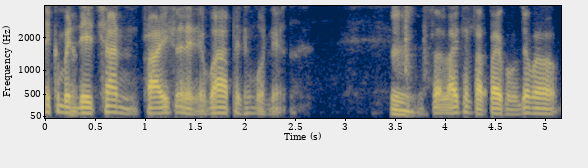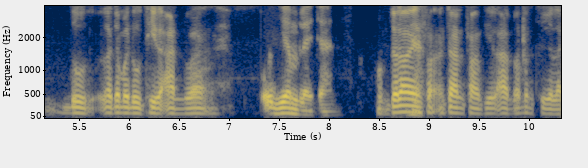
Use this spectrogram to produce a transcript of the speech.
recommendation price อะไรเนี่ยว่าไปทั้งหมดเนี่ยอืมสไลด์ถัดไปผมจะมาดู เราจะมาดูทีละอันว่า โอ้เยี่ยมเลยอาจารย์ ผมจะเล่าให้ฟังอาจารย์ฟังทีละอันว่ามันคืออะไร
